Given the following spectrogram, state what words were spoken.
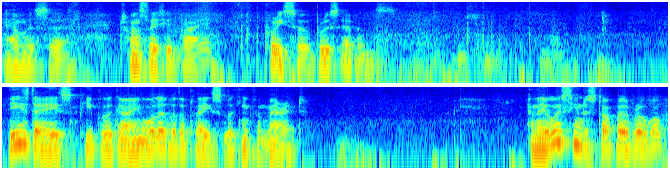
and was uh, translated by Puriso, Bruce Evans. These days, people are going all over the place looking for merit. And they always seem to stop over at Wat.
